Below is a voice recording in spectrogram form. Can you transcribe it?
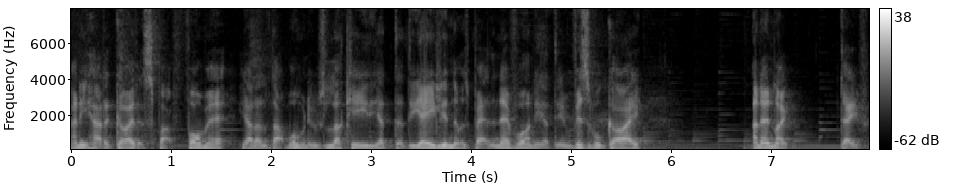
and he had a guy that spat vomit. He had a, that woman who was lucky. He had the, the alien that was better than everyone. He had the invisible guy, and then like Dave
